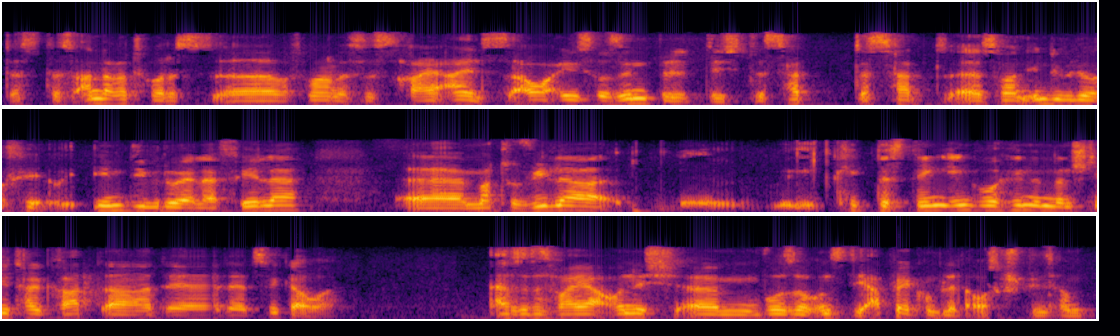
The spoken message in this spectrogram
das, das andere Tor, das, äh, was machen das, ist 3-1, das ist auch eigentlich so sinnbildlich. Das hat, das hat, äh, es war ein individueller Fehler. Äh, Matuvila äh, kickt das Ding irgendwo hin und dann steht halt gerade da der, der Zwickauer. Also das war ja auch nicht, ähm, wo sie uns die Abwehr komplett ausgespielt haben.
